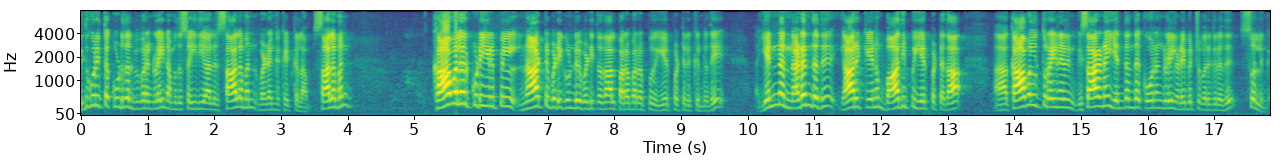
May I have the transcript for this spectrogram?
இது குறித்த கூடுதல் விவரங்களை நமது செய்தியாளர் சாலமன் வழங்க கேட்கலாம். சாலமன் காவலர் குடியிருப்பில் நாட்டு வெடிகுண்டு வெடித்ததால் பரபரப்பு ஏற்பட்டிருக்கின்றது. என்ன நடந்தது? யாருக்கேனும் பாதிப்பு ஏற்பட்டதா? காவல்துறையினரின் விசாரணை எந்தெந்த கோணங்களில் நடைபெற்று வருகிறது? சொல்லுங்க.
